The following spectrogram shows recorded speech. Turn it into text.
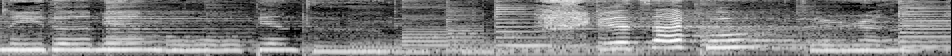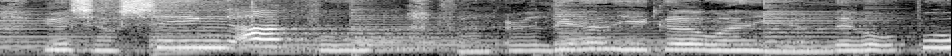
你的面目变得模糊。越在乎的人，越小心安抚，反而连一个吻也留不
